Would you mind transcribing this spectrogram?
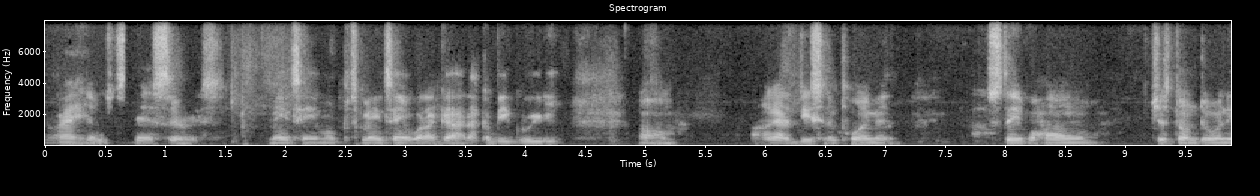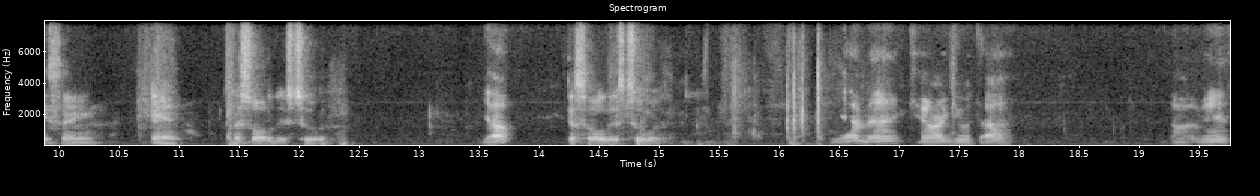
right. I'm just dead serious. Maintain, maintain what I got. I could be greedy. Um, I got a decent employment, stable home, just don't do anything, and that's all it is to it. Yep. That's all there is to it. Yeah, man. Can't argue with that. Know what I mean?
